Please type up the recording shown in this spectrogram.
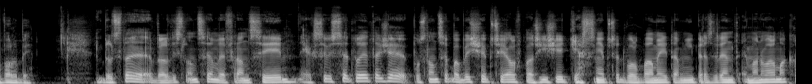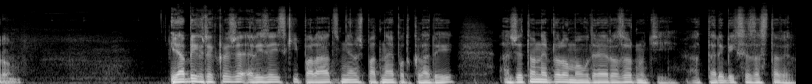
volby. Byl jste velvyslancem ve Francii. Jak si vysvětlujete, že poslance Babiše přijal v Paříži těsně před volbami tamní prezident Emmanuel Macron? Já bych řekl, že Elizejský palác měl špatné podklady a že to nebylo moudré rozhodnutí. A tady bych se zastavil.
